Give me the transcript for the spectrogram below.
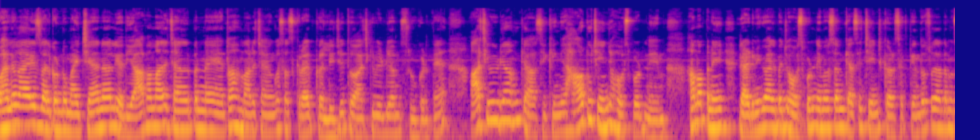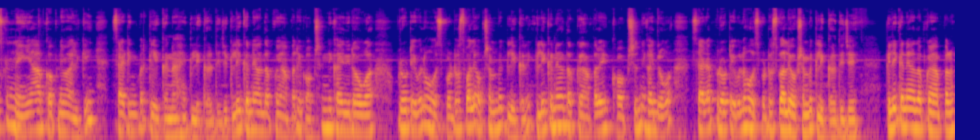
hello guys welcome to my channel यदि आप हमारे चैनल पर नए हैं तो हमारे चैनल को सब्सक्राइब कर लीजिए। तो आज की वीडियो हम शुरू करते हैं। आज की वीडियो हम क्या सीखेंगे? How to change hotspot name हम अपने रेडमी के मोबाइल पर जो हॉटस्पॉट नेम है, उसे हम कैसे चेंज कर सकते हैं? दोस्तों, ज़्यादा मुश्किल नहीं है। आपको अपने मोबाइल की सेटिंग पर क्लिक करना है क्लिक कर दीजिए। क्लिक करने के बाद आपको यहाँ पर एक ऑप्शन दिखाई दे रहा होगा प्रोटेबल हॉटस्पॉट उस वाले ऑप्शन पर क्लिक करें। क्लिक करने के बाद आपको यहाँ पर एक ऑप्शन दिखाई दे रहा होगा सेट अप प्रोटेबल हॉटस्पॉट उस वाले ऑप्शन पर क्लिक कर दीजिए। क्लिक करने के बाद आपको यहाँ पर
